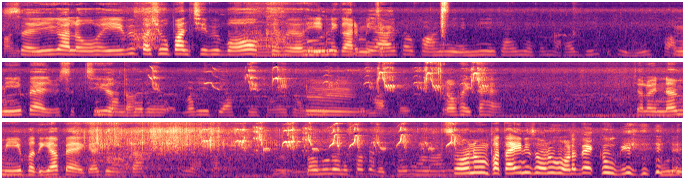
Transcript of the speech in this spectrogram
ਪਾਣੀ ਸਹੀ ਗੱਲ ਉਹੀ ਵੀ ਪਸ਼ੂ ਪੰਛੀ ਵੀ ਬਹੁਤ ਔਖੇ ਹੋਏ ਹੋਈ ਇੰਨੀ ਗਰਮੀ ਚ। ਅੱਜ ਤਾਂ ਪਾਣੀ ਇੰਨੀ ਚਾਹੀਦੀ ਹੈ ਕਿ ਮਹਾਰਾਜ ਜੀ ਕਿ ਨਹੀਂ ਪਾ ਮੀਂਹ ਪੈ ਜਾਵੇ ਸੱਚੀ ਹੁੰਦਾ ਬੜੀ ਪਿਆਸੇ ਹੋਏ ਜਾਂਦੇ ਮਰਦੇ ਉਹੀ ਤਾਂ ਹੈ। ਚਲੋ ਇੰਨਾ ਮੀਂਹ ਵਧੀਆ ਪੈ ਗਿਆ ਜੂਨ ਦਾ। ਤੁਹਾਨੂੰ ਨਾ ਨਿਕਲ ਕੇ ਦੇਖੋ ਨਹੀਂ ਹੁਣ। ਸੋਨੂੰ ਪਤਾ ਹੀ ਨਹੀਂ ਸੋਨੂੰ ਹੁਣ ਦੇਖੂਗੀ। ਹੁਣ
